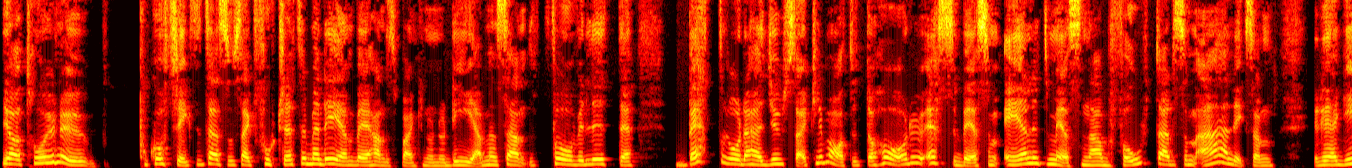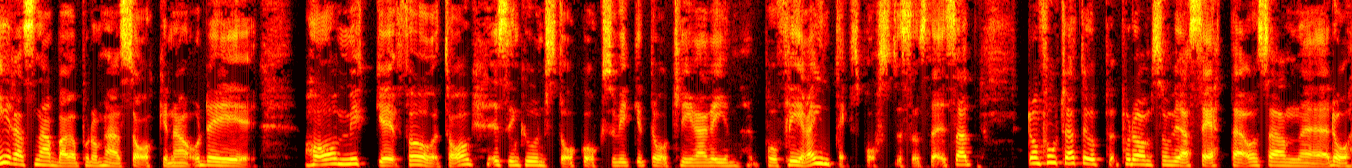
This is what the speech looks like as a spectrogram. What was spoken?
Jag tror ju nu på kortsiktigt här som sagt fortsätter med DNB, Handelsbanken och Nordea, men sen får vi lite bättre och det här ljusare klimatet, då har du SEB som är lite mer snabbfotad, som är liksom, reagerar snabbare på de här sakerna och det har mycket företag i sin kundstock också, vilket då klirrar in på flera intäktsposter så att säga. Så att de fortsätter upp på de som vi har sett här och sen eh, då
